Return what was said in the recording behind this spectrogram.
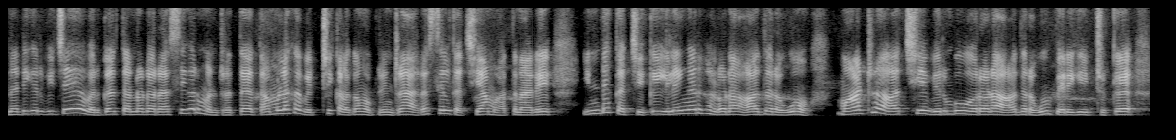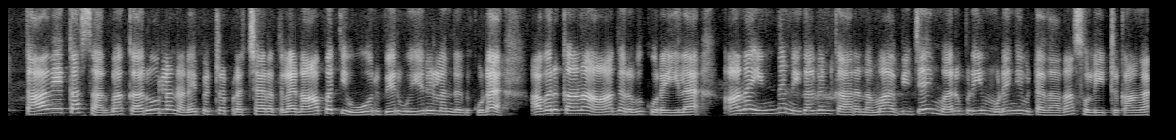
நடிகர் விஜய் அவர்கள் தன்னோட ரசிகர் மன்றத்தை தமிழக வெற்றி கழகம் அப்படின்ற அரசியல் கட்சியா மாற்றினாரு இந்த கட்சிக்கு இளைஞர்களோட ஆதரவும், மாற்று ஆட்சியை விரும்புவோரோட ஆதரவும் பெருகிட்டு இருக்கு. தாவேகா சார்பாக கரூரில் நடைபெற்ற பிரச்சாரத்தில் நாற்பத்தி ஓரு பேர் உயிரிழந்தது கூட அவருக்கான ஆதரவு குறையல. ஆனால் இந்த நிகழ்வின் காரணமாக விஜய் மறுபடியும் முடங்கி விட்டதாக தான் சொல்லிட்டு இருக்காங்க.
